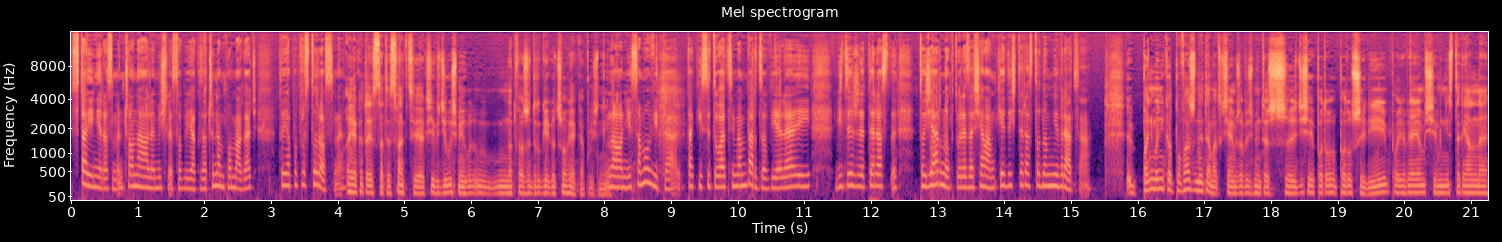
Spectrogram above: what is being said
Wstaję nieraz zmęczona, ale myślę sobie, jak zaczynam pomagać, to ja po prostu rosnę. A jaka to jest satysfakcja, jak się widzi uśmiech na twarzy drugiego człowieka później? No, niesamowita. Takich sytuacji mam bardzo wiele i widzę, że teraz to ziarno, które zasiałam kiedyś, teraz to do mnie wraca. Pani Moniko, poważny temat chciałem, żebyśmy też e, dzisiaj poru- poruszyli. Pojawiają się ministerialne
